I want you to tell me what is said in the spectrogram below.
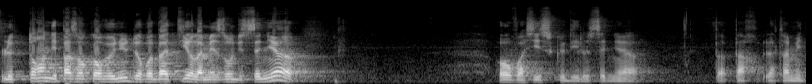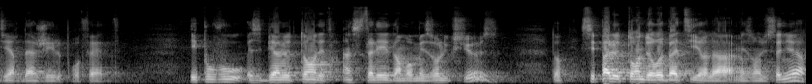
le temps n'est pas encore venu de rebâtir la maison du Seigneur. Oh, voici ce que dit le Seigneur par, l'intermédiaire d'Agé, le prophète. Et pour vous, est-ce bien le temps d'être installé dans vos maisons luxueuses? Donc, ce n'est pas le temps de rebâtir la maison du Seigneur.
